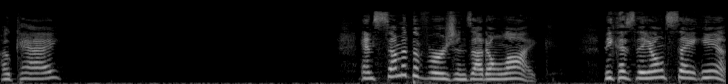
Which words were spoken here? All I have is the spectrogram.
okay? And some of the versions I don't like because they don't say in.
